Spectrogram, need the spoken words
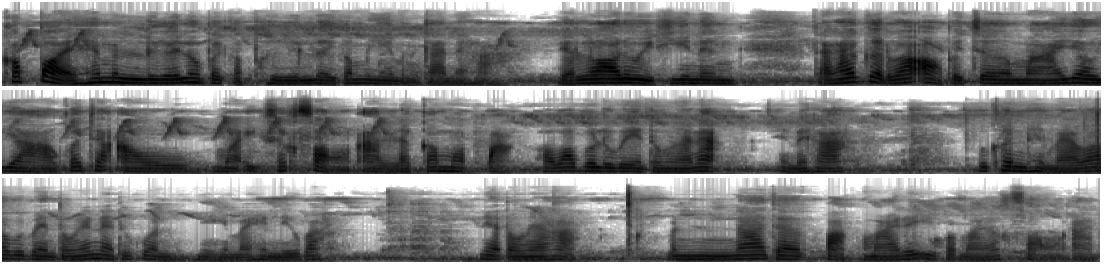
เขาปล่อยให้มันเลื้อยลงไปกับพื้นเลยก็มีเหมือนกันนะคะ เดี๋ยวรอดูอีกทีนึง แต่ถ้าเกิดว่าออกไปเจอไม้ยาวๆ ก็จะเอามาอีกสักสองอันแล้วก็มาปัก เพราะว่าบริเวณตรงนั้นอะเห็นไหมคะ ทุกคนเห็นไหมว่าบริเวณตรงนี้เนี่ยทุกคนนี่เห็นไหมเห็นนิ้วปะเนี่ยตรงเนี้ยค่ะ มันน่าจะปักไม้ได้อีกประมาณสักสองอัน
